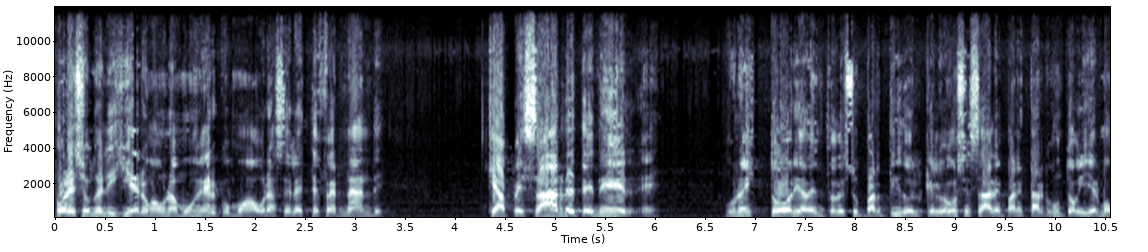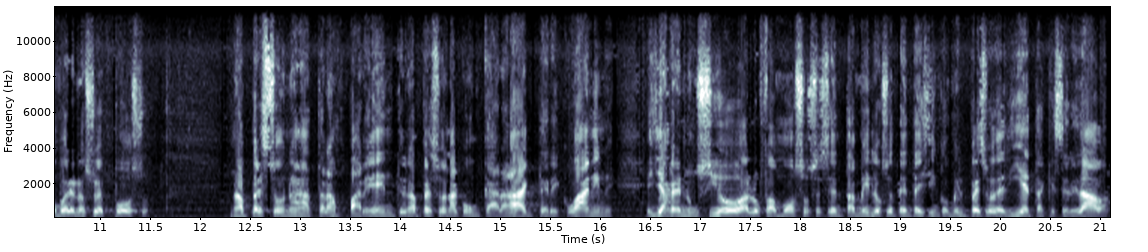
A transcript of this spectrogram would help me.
Por eso no eligieron a una mujer como Aura Celeste Fernández, que a pesar de tener eh, una historia dentro de su partido, el que luego se sale para estar junto a Guillermo Moreno, su esposo, una persona transparente, una persona con carácter, ecuánime. Ella renunció a los famosos 60 mil o 75 mil pesos de dieta que se le daba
